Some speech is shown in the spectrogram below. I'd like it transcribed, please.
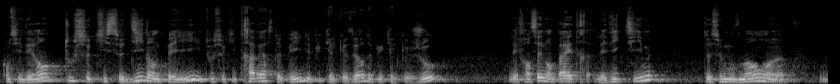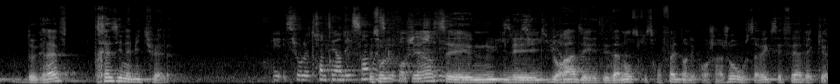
considérant tout ce qui se dit dans le pays, tout ce qui traverse le pays depuis quelques heures, depuis quelques jours. Les Français n'ont pas à être les victimes de ce mouvement euh, de grève très inhabituel. Et sur le 31 décembre Sur le 31, il, y aura des, annonces qui seront faites dans les prochains jours. Vous savez que c'est fait avec euh,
